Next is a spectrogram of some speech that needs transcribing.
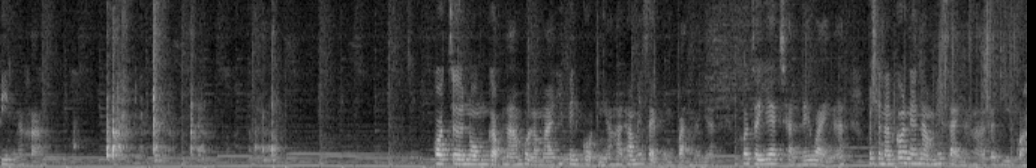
ปิ้งนะคะพอเจอนมกับน้ำผลไม้ที่เป็นกรดเงี้ยค่ะ ถ้าไม่ใส่ผงปั่นแบบเนี้ย ก็จะแยกชั้นได้ไวนะ เพราะฉะนั้นก็แนะนำให้ใส่นะคะจะดีกว่า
